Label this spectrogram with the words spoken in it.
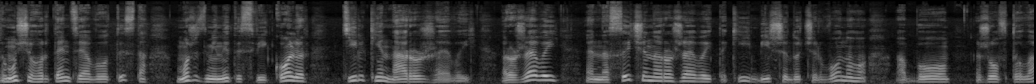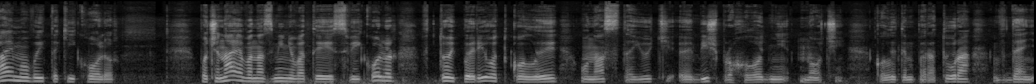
Тому що гортензія волотиста може змінити свій колір тільки на рожевий. Рожевий, е, насичено рожевий, такий більше до червоного або жовто-лаймовий такий кольор. Починає вона змінювати свій колір в той період, коли у нас стають е, більш прохолодні ночі, коли температура в день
